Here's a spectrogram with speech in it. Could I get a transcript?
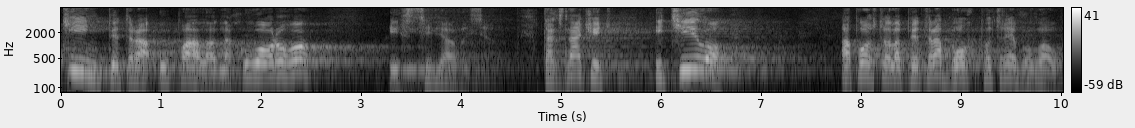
тінь Петра упала на хворого і зцілялися. Так значить, і тіло апостола Петра Бог потребував.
